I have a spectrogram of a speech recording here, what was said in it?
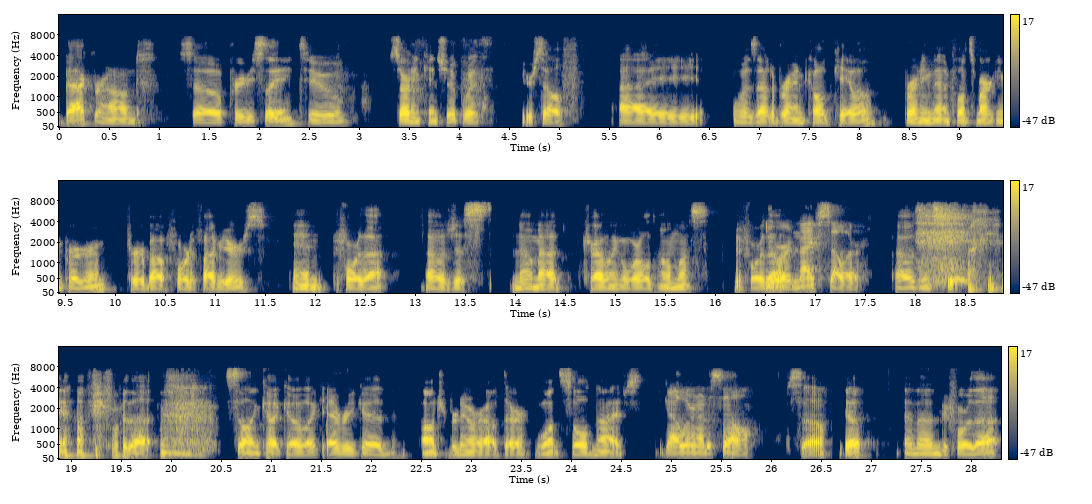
Background. So previously to starting Kynship with yourself, I was at a brand called QALO, running the influence marketing program for about four to five years. And before that, I was just nomad traveling the world homeless. Before that, you were a knife seller. I was in school. yeah, before that, selling Cutco like every good entrepreneur out there once sold knives. You gotta learn how to sell. So, yep. And then before that,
